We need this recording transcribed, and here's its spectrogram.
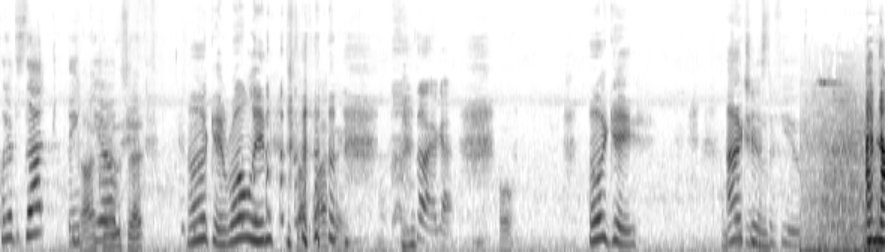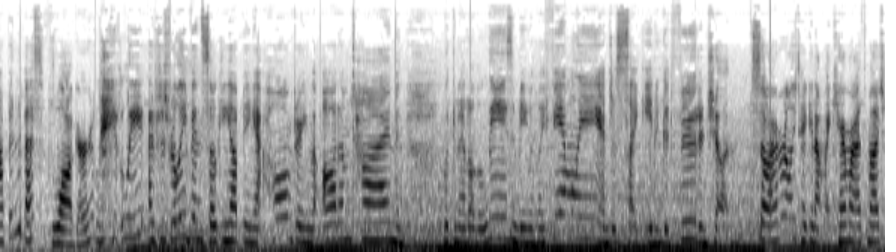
Clear the set. Thank Don, you. clear the set. Okay, rolling. Stop laughing. Sorry, okay. Oh. Okay. I'm taking Action. a few. I've not been the best vlogger lately. I've just really been soaking up being at home during the autumn time and looking at all the leaves and being with my family and just like eating good food and chilling. So I haven't really taken out my camera as much.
